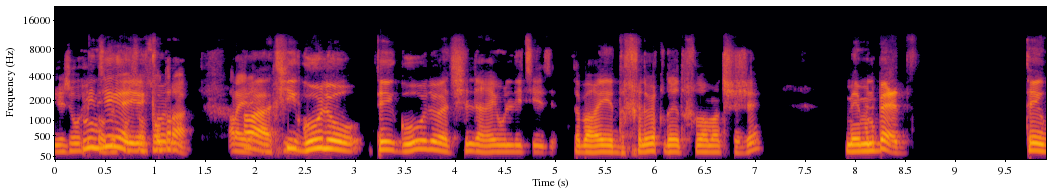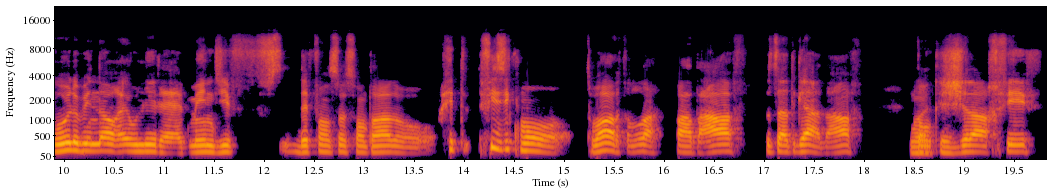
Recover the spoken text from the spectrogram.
اللي جاو ميندي سونترال راه آه يلعب. تيقولوا تيقولوا هادشي اللي غيولي تيزيد دابا غيدخلوا يقدروا يدخلوا ماتش الجاي. mais من بعد تيقولوا بأنه غيولي يلعب ميندي في défenseur central وحيت physiquement تبارك الله راه ضعاف زاد كاع ضعاف Ouais. donc الجرا خفيف.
